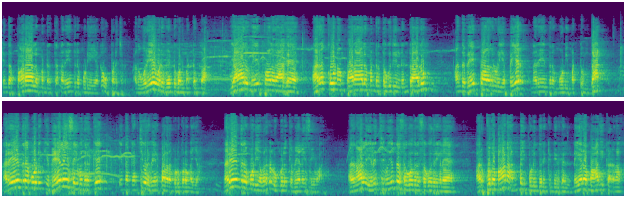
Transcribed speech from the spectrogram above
இந்த பாராளுமன்றத்தை நரேந்திர மோடி ஐயாவுக்கு ஒப்படைச்சிடும் அது ஒரே ஒரு வேண்டுகோள் மட்டும்தான். யார் வேட்பாளராக அரக்கோணம் பாராளுமன்ற தொகுதியில் நின்றாலும் அந்த வேட்பாளருடைய பெயர் நரேந்திர மோடி மட்டும்தான். நரேந்திர மோடிக்கு வேலை செய்வதற்கு இந்த கட்சி ஒரு வேட்பாளரை கொடுக்கிறோம் ஐயா. நரேந்திர மோடி அவர்கள் உங்களுக்கு வேலை செய்வார். அதனால் எழுச்சி மிகுந்த சகோதர சகோதரிகளே அற்புதமான அன்பை பொழிந்திருக்கின்றீர்கள். நேரம் ஆகி காலம்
